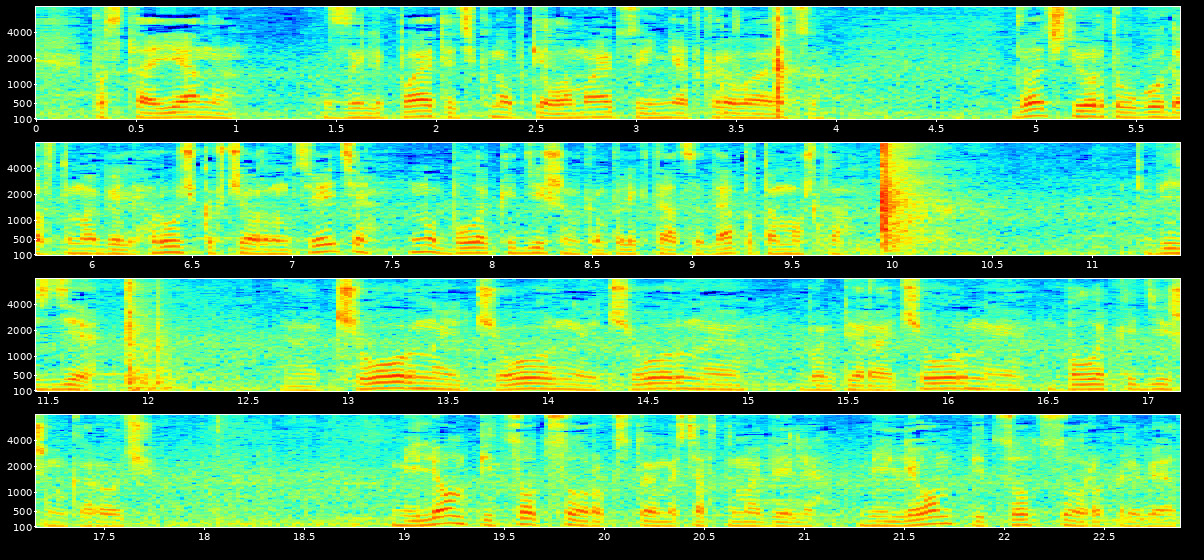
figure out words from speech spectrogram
постоянно залипает, эти кнопки ломаются и не открываются. 24 года автомобиль. Ручка в черном цвете. Ну, Black Edition комплектация, да, потому что везде э, черные, черные, черные, бампера черные. Black Edition, короче. Миллион пятьсот сорок стоимость автомобиля. Миллион пятьсот сорок, ребят.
